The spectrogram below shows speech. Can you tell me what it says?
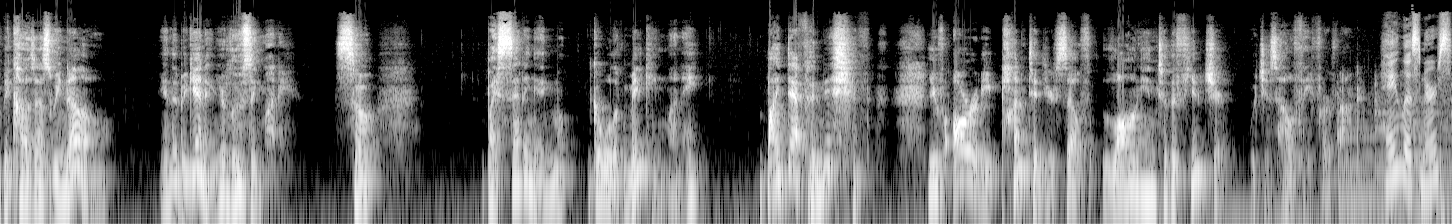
Because as we know, in the beginning, you're losing money. So by setting a goal of making money, by definition, you've already punted yourself long into the future, which is healthy for a founder. Hey, listeners,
